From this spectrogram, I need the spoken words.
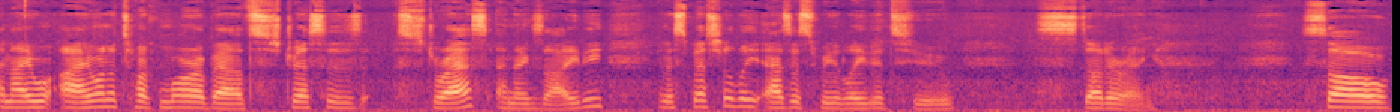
and I, I want to talk more about stresses, stress and anxiety, and especially as it's related to stuttering. So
